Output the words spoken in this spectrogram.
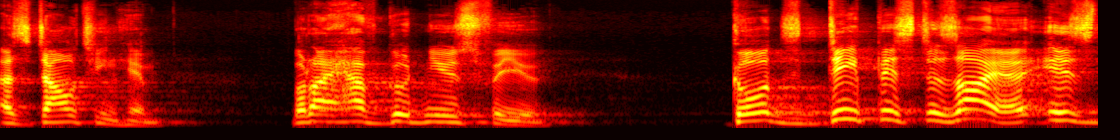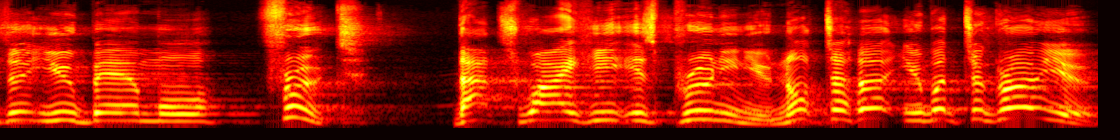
as doubting Him. But I have good news for you. God's deepest desire is that you bear more fruit. That's why He is pruning you, not to hurt you, but to grow you.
